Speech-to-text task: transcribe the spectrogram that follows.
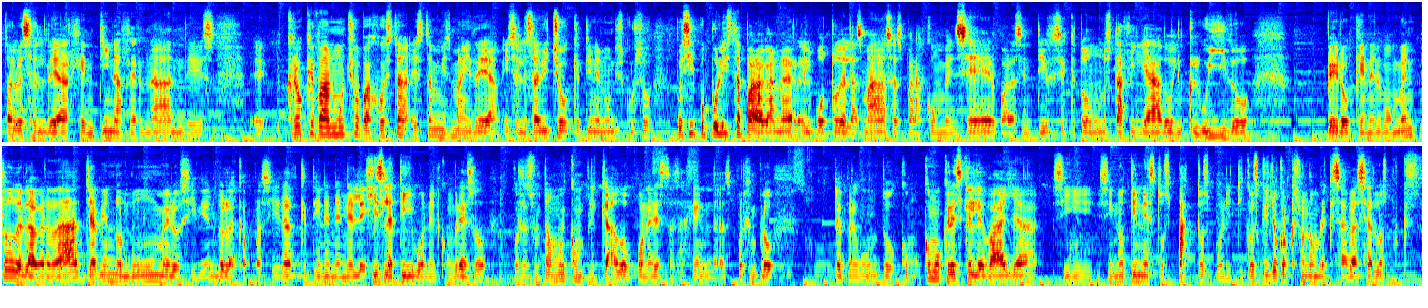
tal vez el de Argentina Fernández, eh, creo que van mucho bajo esta, esta misma idea y se les ha dicho que tienen un discurso, pues sí, populista para ganar el voto de las masas, para convencer, para sentirse que todo el mundo está afiliado, incluido, pero que en el momento de la verdad, ya viendo números y viendo la capacidad que tienen en el legislativo, en el Congreso, pues resulta muy complicado poner estas agendas. Por ejemplo, te pregunto, ¿cómo, crees que le vaya si, si, no tiene estos pactos políticos? Que yo creo que es un hombre que sabe hacerlos, porque es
